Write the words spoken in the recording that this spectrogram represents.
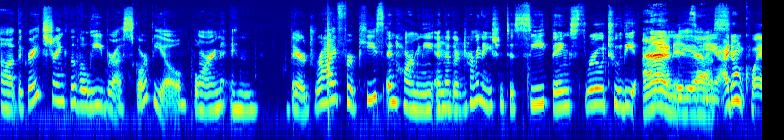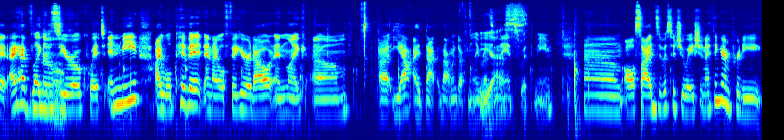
Uh, the great strength of a Libra, Scorpio, born in their drive for peace and harmony and Mhm. their determination to see things through to the end. yes. me. I don't quit. I have like No. zero quit in me. I will pivot and I will figure it out and like um uh, yeah, I, that that one definitely resonates Yes. with me. Um, all sides of a situation. I think I'm pretty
